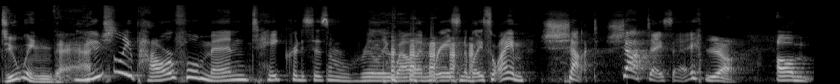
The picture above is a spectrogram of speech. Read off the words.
doing that." Usually, powerful men take criticism really well and reasonably. So I am shocked. Shocked, I say. Yeah. Um,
